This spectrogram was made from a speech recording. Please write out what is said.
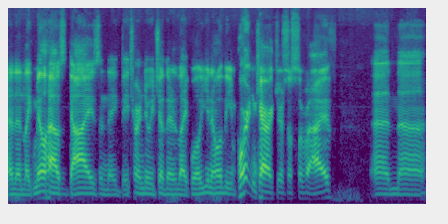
And then like Milhouse dies and they, they turn to each other like, well, you know, the important characters will survive. And uh,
